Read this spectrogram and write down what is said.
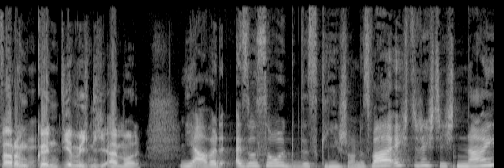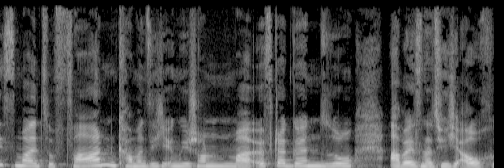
Warum gönnt ihr mich nicht einmal? Ja, aber also so, das ging schon. Es war echt richtig nice, mal zu fahren. Kann man sich irgendwie schon mal öfter gönnen, so. Aber ist natürlich auch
